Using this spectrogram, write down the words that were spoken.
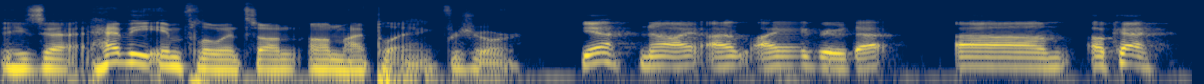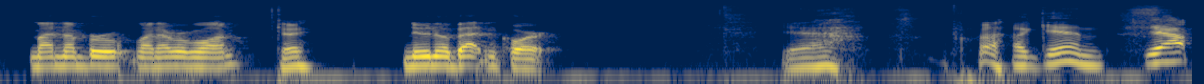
he's a heavy influence on on my playing for sure. yeah, no, I I, I agree with that. Um, okay, my number my number one, Okay. Nuno Bettencourt. Yeah. Again, Yep.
